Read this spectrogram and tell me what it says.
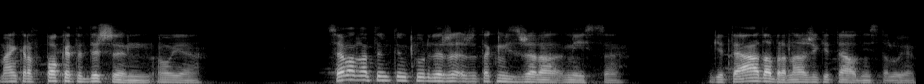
Minecraft Pocket Edition, oh yeah. Co ja mam na tym, tym kurde, że, że tak mi zżera miejsce? GTA? Dobra, na razie GTA odinstaluję.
